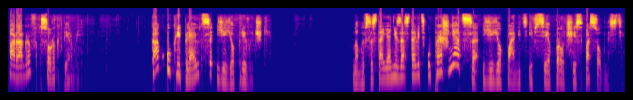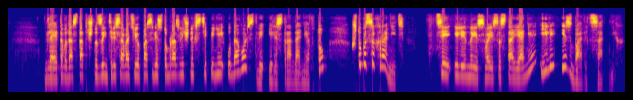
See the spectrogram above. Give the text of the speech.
Параграф 41. Как укрепляются ее привычки? Но мы в состоянии заставить упражняться ее память и все прочие способности. Для этого достаточно заинтересовать ее посредством различных степеней удовольствия или страдания в том, чтобы сохранить те или иные свои состояния или избавиться от них.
